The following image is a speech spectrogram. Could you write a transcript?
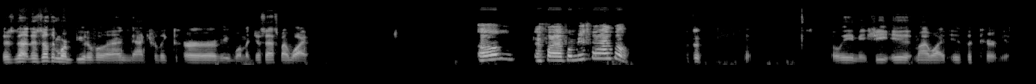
There's no, there's nothing more beautiful than a naturally curvy woman. Just ask my wife. um, if I ever meet her, I will. Believe me, she is my wife is the curviest.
